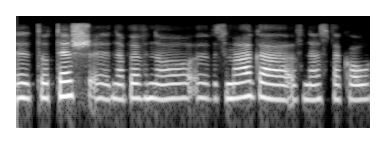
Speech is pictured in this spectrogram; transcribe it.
y, to też y, na pewno y, wzmaga w nas taką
